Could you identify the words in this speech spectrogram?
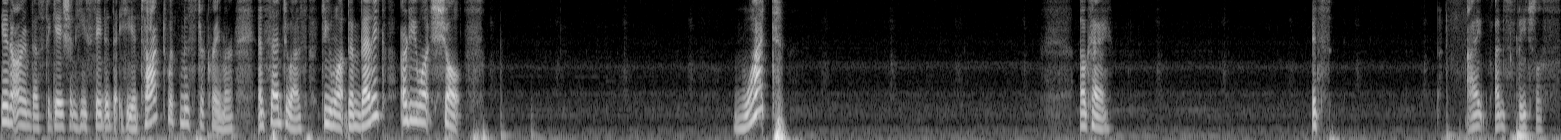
In our investigation, he stated that he had talked with Mr. Kramer and said to us, Do you want Bembenek or do you want Schultz? What? Okay. It's I I'm speechless.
